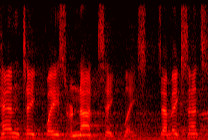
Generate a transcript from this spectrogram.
can take place or not take place. Does that make sense?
